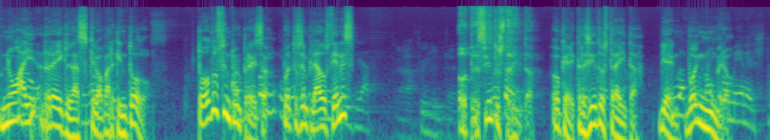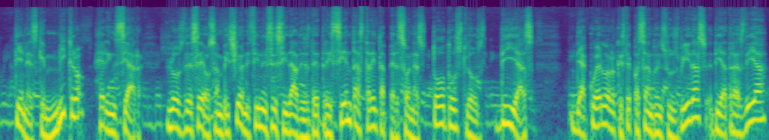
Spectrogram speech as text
no hay reglas que lo abarquen todo. Todos en tu empresa, ¿cuántos empleados tienes? O 330. Ok, 330. Bien, buen número. Tienes que microgerenciar los deseos, ambiciones y necesidades de 330 personas todos los días, de acuerdo a lo que esté pasando en sus vidas, día tras día,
